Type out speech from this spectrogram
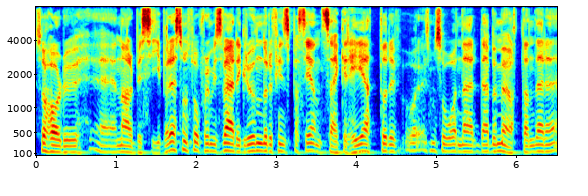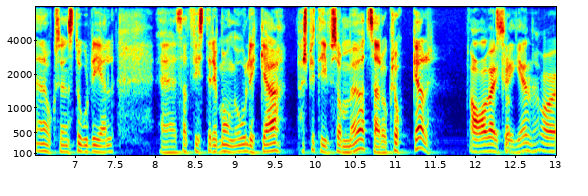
så har du eh, en arbetsgivare som står för en viss värdegrund och det finns patientsäkerhet och, det, och liksom så där, där bemötande är också en stor del. Eh, så att visst är det många olika perspektiv som möts här och krockar. Ja, verkligen. Och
